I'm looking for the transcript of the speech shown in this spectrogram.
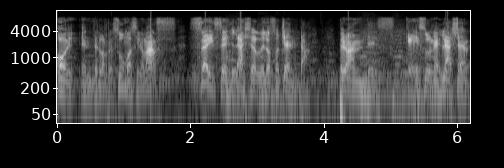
Hoy, entre los resumos y nomás, 6 slasher de los 80. Pero antes, ¿qué es un slasher?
